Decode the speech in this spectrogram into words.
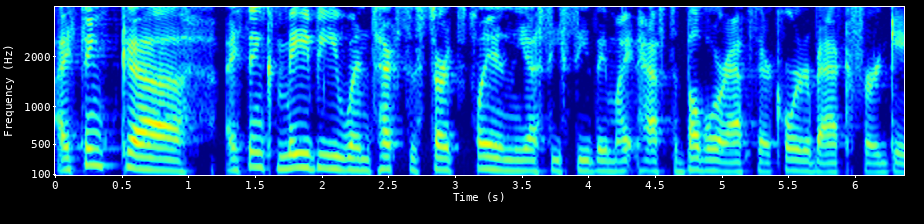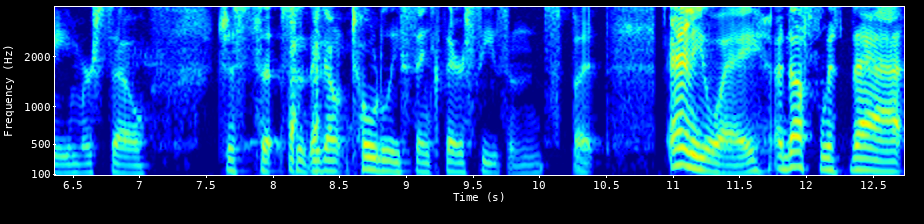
I think uh, I think maybe when Texas starts playing the SEC, they might have to bubble wrap their quarterback for a game or so, just so they don't totally sink their seasons. But anyway, enough with that.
